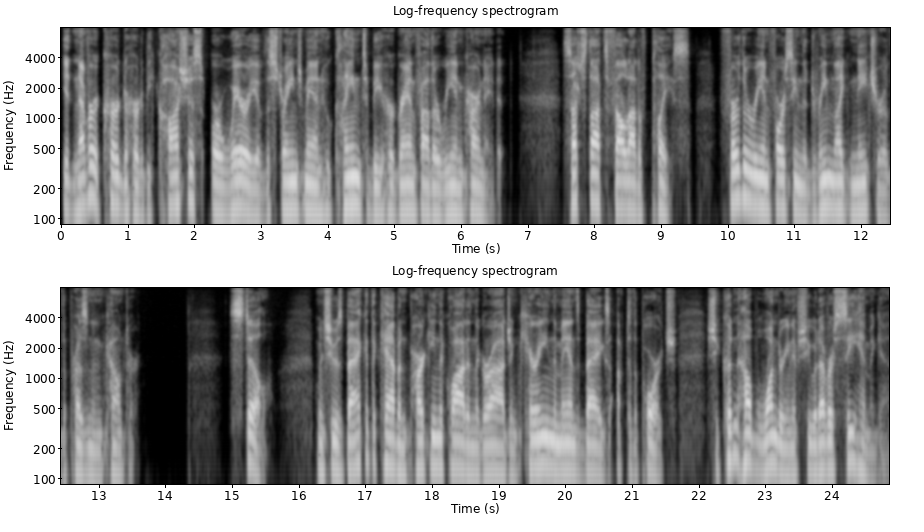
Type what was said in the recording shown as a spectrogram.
It never occurred to her to be cautious or wary of the strange man who claimed to be her grandfather reincarnated. Such thoughts fell out of place, further reinforcing the dreamlike nature of the present encounter. Still, when she was back at the cabin parking the quad in the garage and carrying the man's bags up to the porch, she couldn't help wondering if she would ever see him again.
